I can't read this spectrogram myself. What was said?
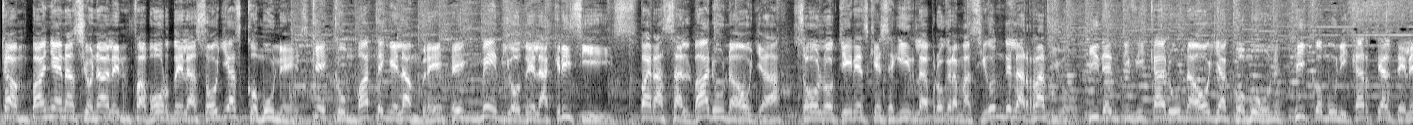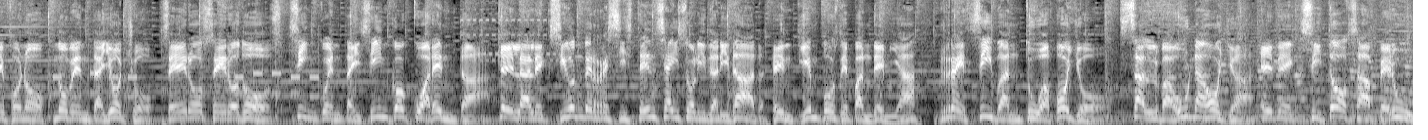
Campaña nacional en favor de las ollas comunes que combaten el hambre en medio de la crisis. Para salvar una olla, solo tienes que seguir la programación de la radio, identificar una olla común y comunicarte al teléfono 98 002 5540. Que la lección de resistencia y solidaridad en tiempos de pandemia reciban tu apoyo. Salva una olla en Exitosa Perú.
